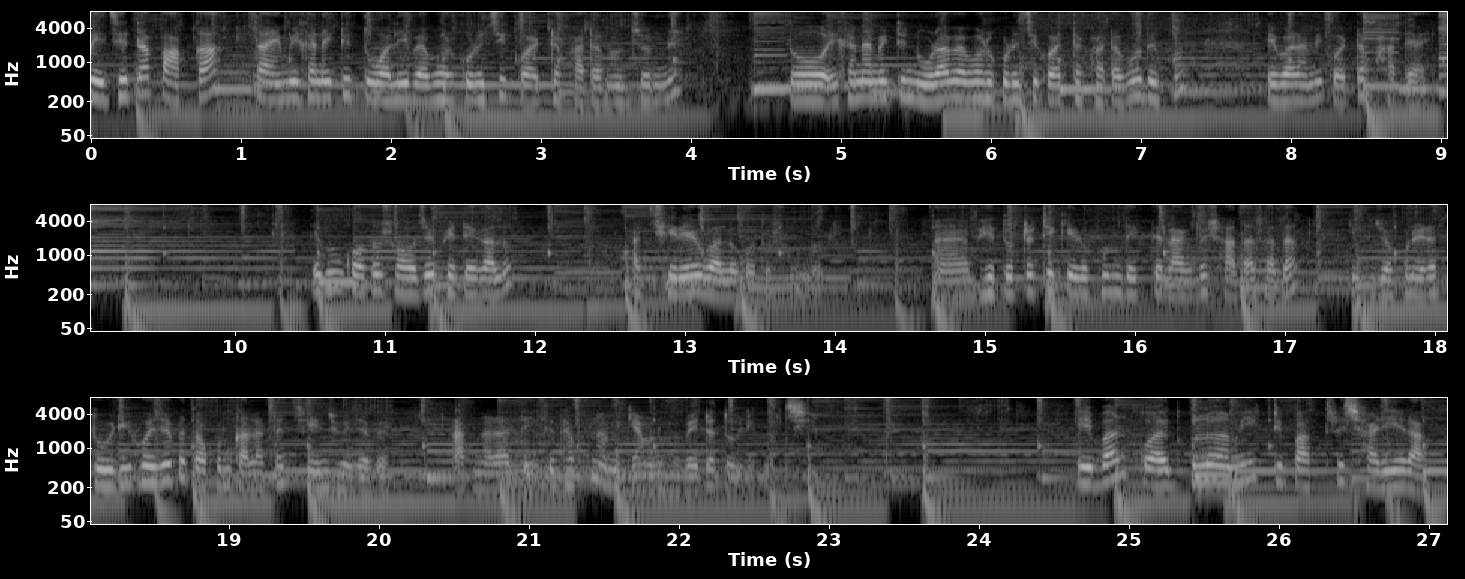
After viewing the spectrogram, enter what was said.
মেঝেটা পাকা, তাই আমি এখানে একটি তোয়ালি ব্যবহার করেছি কয়েকটা ফাটানোর জন্যে। তো এখানে আমি একটি নোড়া ব্যবহার করেছি কয়েকটা ফাটাবো, দেখুন। এবার আমি কয়েকটা ফাটাই। দেখুন, কত সহজে ফেটে গেল। আর ছেড়েও গেল কত সুন্দর। ভেতরটা ঠিক এরকম দেখতে লাগবে সাদা সাদা, কিন্তু যখন এটা তৈরি হয়ে যাবে তখন কালারটা চেঞ্জ হয়ে যাবে। আপনারা দেখতে থাকুন আমি কেমনভাবে এটা তৈরি করছি। এবার কয়েকগুলো আমি একটি পাত্রে ছাড়িয়ে রাখব।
